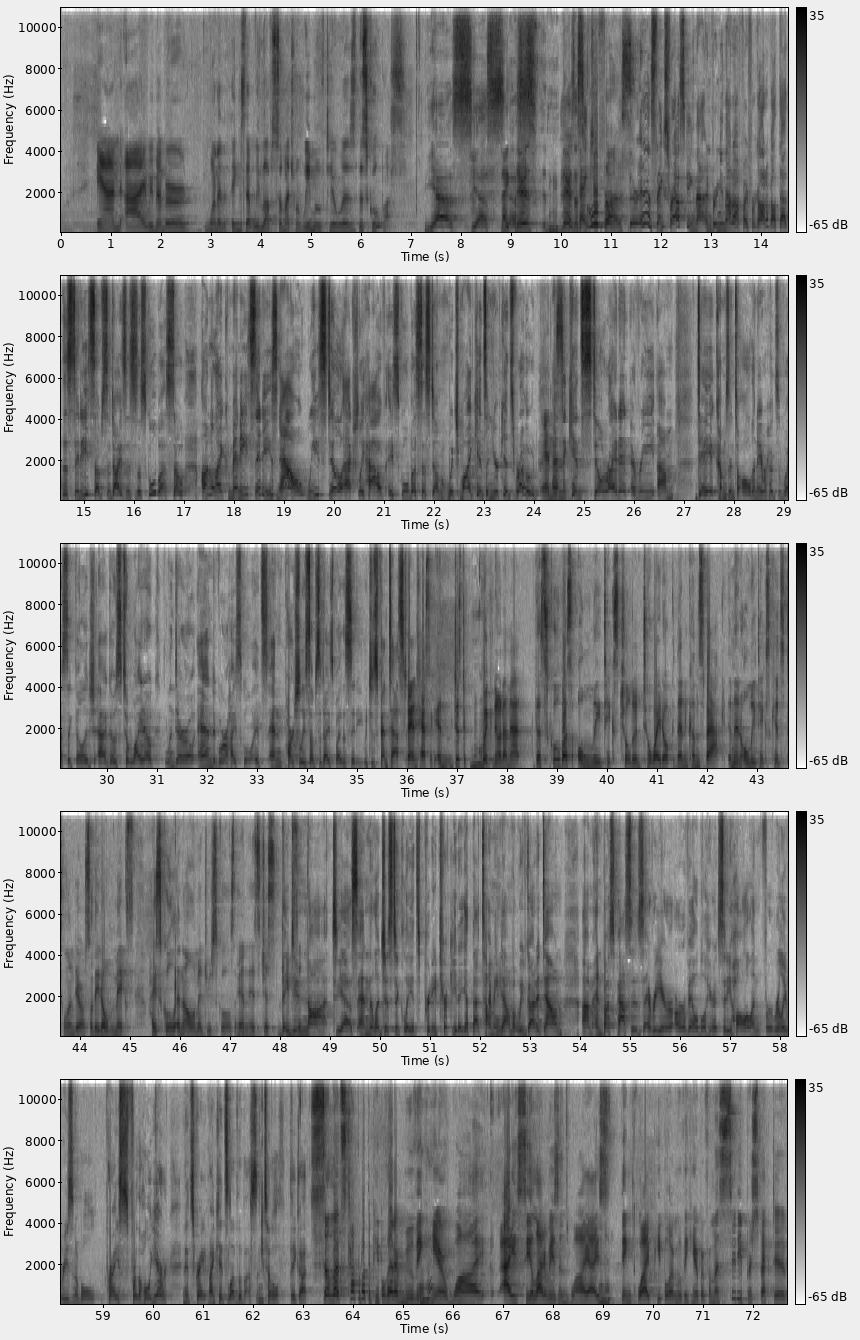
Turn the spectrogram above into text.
And I remember one of the things that we loved so much when we moved here was the school bus. Yes, yes. Like yes. there's there's a school for, bus. There is. Thanks for asking that and bringing that up. I forgot about that. The city subsidizes the school bus. So, unlike many cities now, we still actually have a school bus system, which my kids and your kids rode. And And, the the kids still ride it every um, day. It comes into all the neighborhoods of Westlake Village, uh, goes to White Oak, Lindero, and Agoura High School. It's and partially subsidized by the city, which is fantastic. Fantastic. And just a quick note on that. The school bus only takes children to White Oak, then comes back, and then Mm-hmm. only takes kids to Lindero. So they don't mix high school and elementary schools. And it's just. They do not, yes. And logistically, it's pretty tricky to get that timing down, but we've got it down. Um, and bus passes every year are available here at City Hall and for a really reasonable price for the whole year. And it's great. My kids love the bus until they got. So let's talk about the people that are moving Mm-hmm. here. Why, I see a lot of reasons why I Mm-hmm. think why people are moving here, but from a city perspective,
